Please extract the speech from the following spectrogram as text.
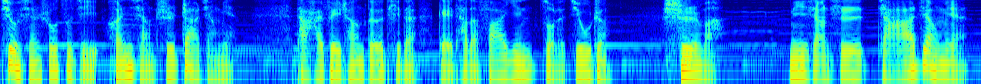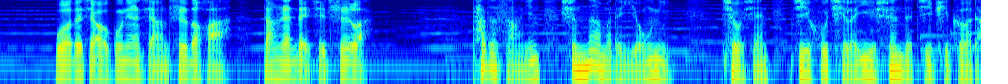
秀贤说自己很想吃炸酱面，他还非常得体的给他的发音做了纠正：“是吗？你想吃炸酱面？我的小姑娘想吃的话。”当然得去吃了。他的嗓音是那么的油腻，秀贤几乎起了一身的鸡皮疙瘩。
